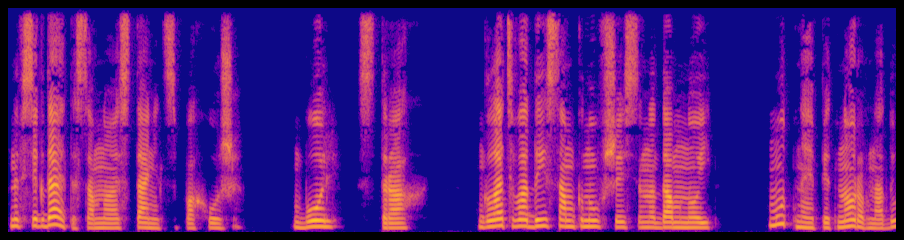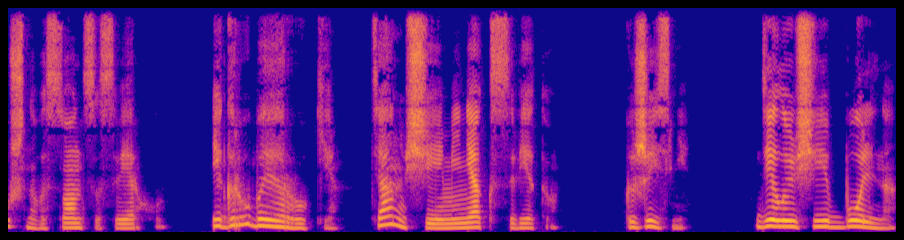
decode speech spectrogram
Навсегда это со мной останется похоже. Боль, страх, гладь воды, сомкнувшаяся надо мной, мутное пятно равнодушного солнца сверху и грубые руки, тянущие меня к свету, к жизни, делающие больно,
